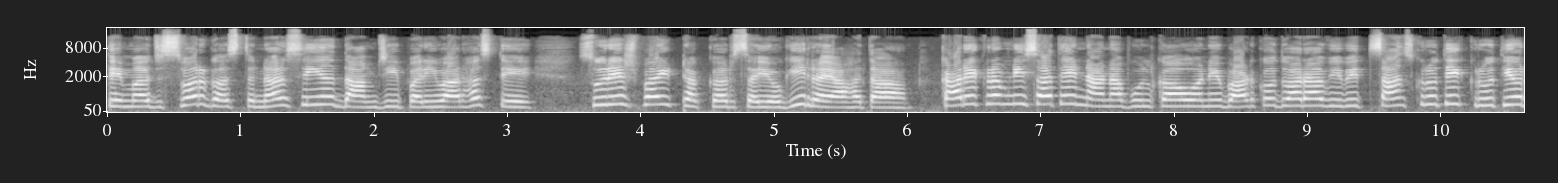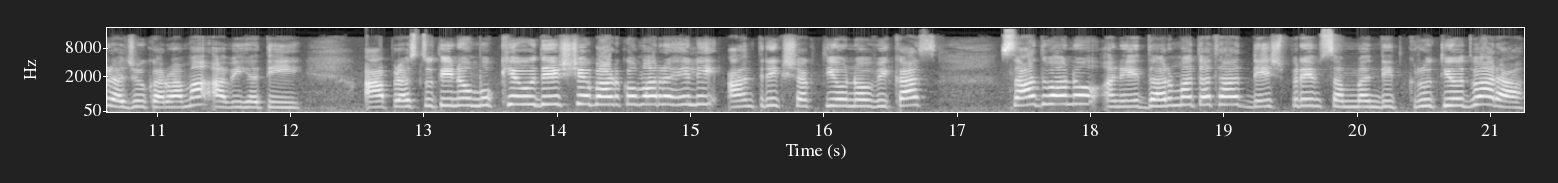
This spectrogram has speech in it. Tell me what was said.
તેમજ સ્વર્ગસ્થ નરસિંહ દામજી પરિવાર હસ્તે સુરેશભાઈ ઠક્કર સહયોગી રહ્યા હતા. કાર્યક્રમની સાથે નાના ભૂલકાઓ અને બાળકો દ્વારા વિવિધ સાંસ્કૃતિક કૃતિઓ રજૂ કરવામાં આવી હતી. આ પ્રસ્તુતિનો મુખ્ય ઉદ્દેશ્ય બાળકોમાં રહેલી આંતરિક શક્તિઓનો વિકાસ, સાધવાનો અને ધર્મ તથા દેશપ્રેમ સંબંધિત કૃતિઓ દ્વારા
